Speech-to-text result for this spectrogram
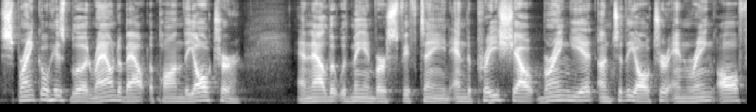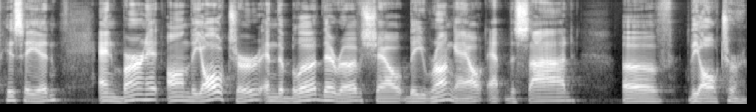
sprinkle his blood round about upon the altar. And now look with me in verse 15. And the priest shall bring it unto the altar and wring off his head and burn it on the altar, and the blood thereof shall be wrung out at the side of the altar.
